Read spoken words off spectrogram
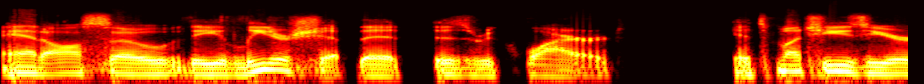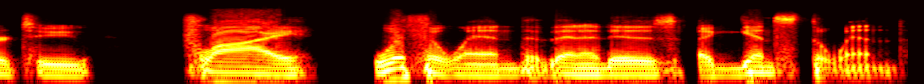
and also the leadership that is required. It's much easier to fly with the wind than it is against the wind.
